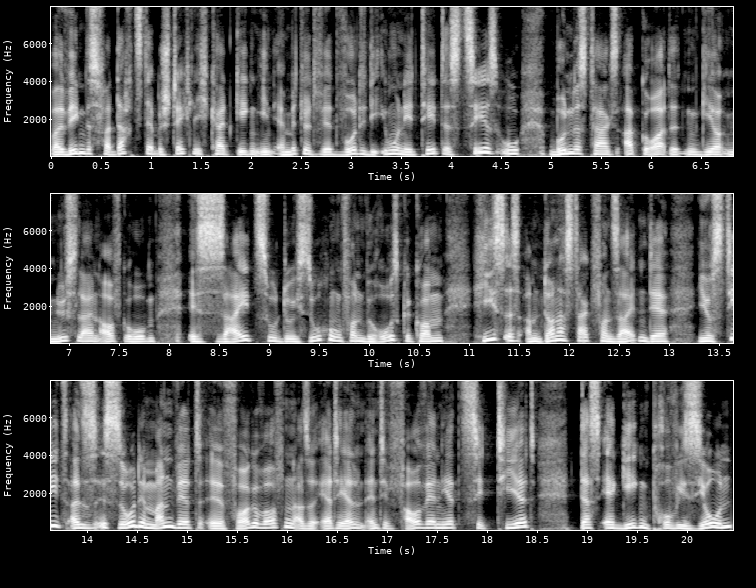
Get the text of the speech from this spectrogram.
Weil wegen des Verdachts der Bestechlichkeit gegen ihn ermittelt wird, wurde die Immunität des CSU-Bundestagsabgeordneten Georg Nüßlein aufgehoben. Es sei zu Durchsuchungen von Büros gekommen, hieß es am Donnerstag von Seiten der Justiz. Also es ist so, dem Mann wird äh, vorgeworfen, also RTL und NTV werden hier zitiert, dass er gegen Provision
